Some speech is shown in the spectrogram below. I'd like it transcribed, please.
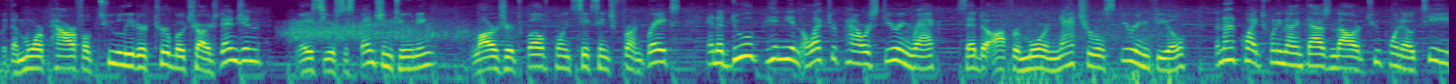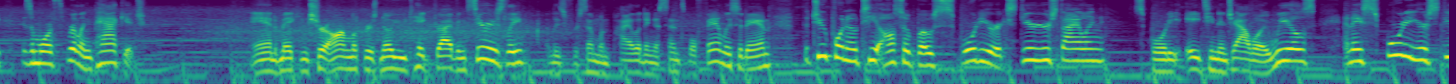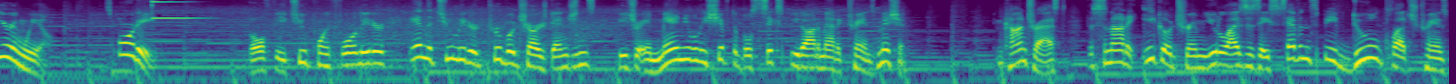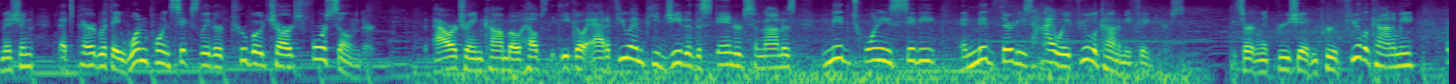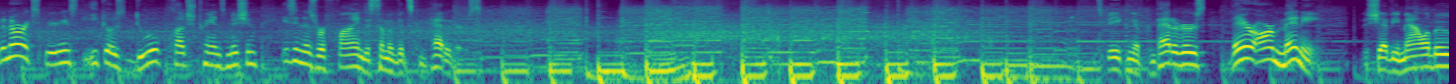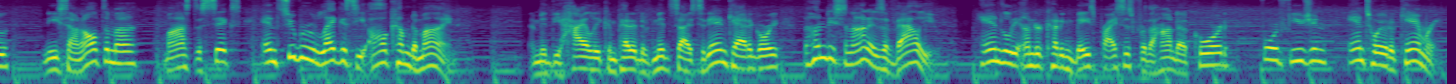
With a more powerful 2 liter turbocharged engine, racier suspension tuning, larger 12.6 inch front brakes, and a dual pinion electric power steering rack said to offer more natural steering feel, the not quite $29,000 2.0T is a more thrilling package. And making sure onlookers know you take driving seriously, at least for someone piloting a sensible family sedan, the 2.0T also boasts sportier exterior styling, sporty 18 inch alloy wheels, and a sportier steering wheel. Sporty! Both the 2.4 liter and the 2 liter turbocharged engines feature a manually shiftable 6 speed automatic transmission. In contrast, the Sonata Eco trim utilizes a 7 speed dual clutch transmission that's paired with a 1.6 liter turbocharged 4 cylinder. The powertrain combo helps the Eco add a few mpg to the standard Sonata's mid 20s city and mid 30s highway fuel economy figures. We certainly appreciate improved fuel economy, but in our experience, the Eco's dual clutch transmission isn't as refined as some of its competitors. Speaking of competitors, there are many. The Chevy Malibu, Nissan Altima, Mazda 6, and Subaru Legacy all come to mind. Amid the highly competitive midsize sedan category, the Hyundai Sonata is a value, handily undercutting base prices for the Honda Accord, Ford Fusion, and Toyota Camry.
